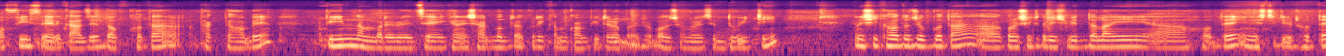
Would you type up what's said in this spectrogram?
অফিসের কাজে দক্ষতা থাকতে হবে। তিন নম্বরে রয়েছে, এখানে ষাট মুদ্রা করি কাম কম্পিউটার অপারেটর পদসংখ্যা রয়েছে দুইটি। এখানে শিক্ষাগত যোগ্যতা কোনো শিক্ষিত বিশ্ববিদ্যালয় হতে, ইনস্টিটিউট হতে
